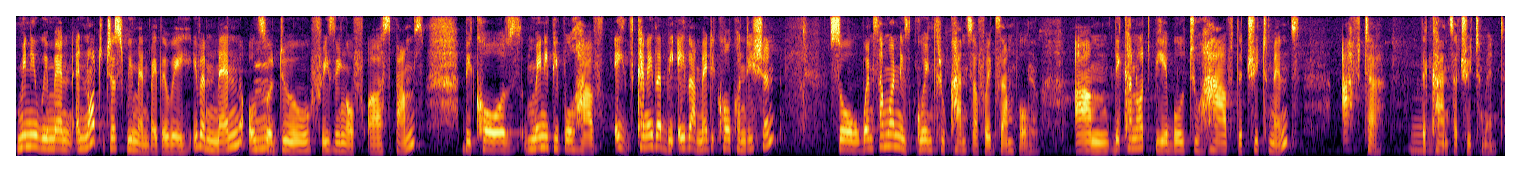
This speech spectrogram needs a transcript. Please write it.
many women, and not just women, by the way, even men also mm. do freezing of uh, sperms, because many people have it can either be either a medical condition. So, when someone is going through cancer, for example, yeah. um, they cannot be able to have the treatment after the cancer treatment.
